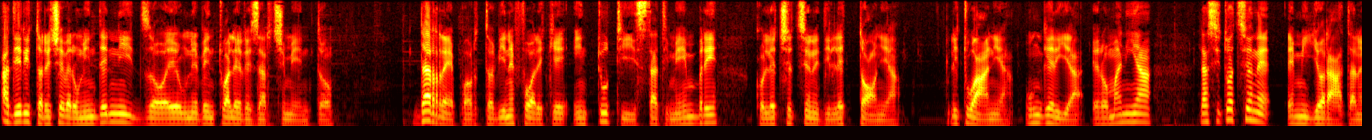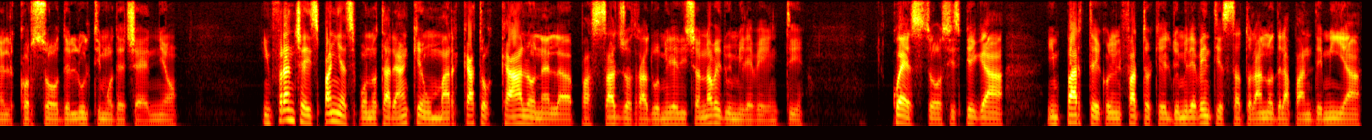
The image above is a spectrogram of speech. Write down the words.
ha diritto a ricevere un indennizzo e un eventuale risarcimento. Dal report viene fuori che in tutti gli Stati membri con l'eccezione di Lettonia, Lituania, Ungheria e Romania, la situazione è migliorata nel corso dell'ultimo decennio. In Francia e Spagna si può notare anche un marcato calo nel passaggio tra 2019 e 2020. Questo si spiega in parte con il fatto che il 2020 è stato l'anno della pandemia,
